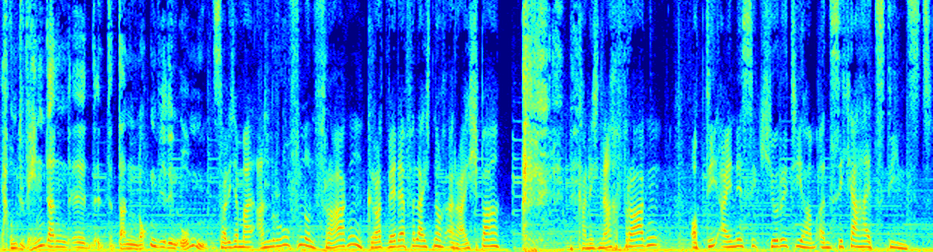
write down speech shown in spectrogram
Ja, und wenn, dann, äh, dann knocken wir den um. Soll ich ja mal anrufen und fragen? Gerade wäre der vielleicht noch erreichbar? Kann ich nachfragen, ob die eine Security haben, einen Sicherheitsdienst?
